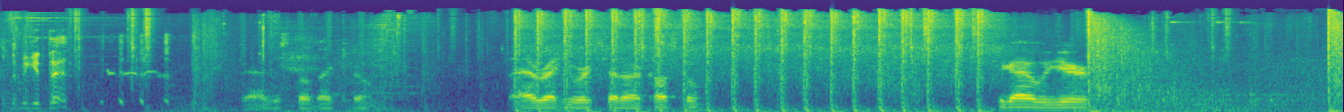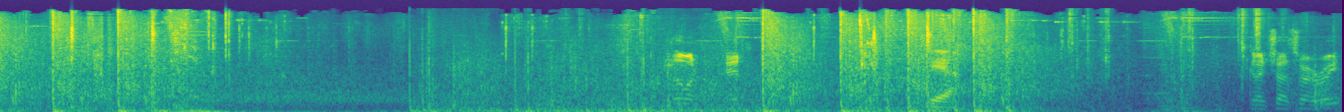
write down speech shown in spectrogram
Let me get that. Yeah, I just thought that kill. Uh, right, he works at our Costco. The guy over here. Another one. Ed. Yeah. Gunshots right, right.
